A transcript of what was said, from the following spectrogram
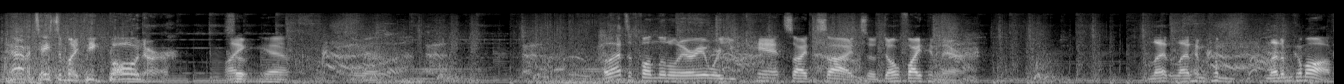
have a taste of my big boner. Like, So- yeah. Well, that's a fun little area where you can't side to side, so don't fight him there. Let let him come let him come off.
